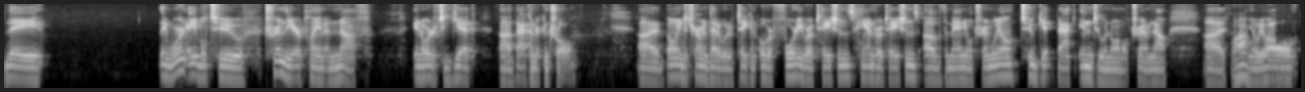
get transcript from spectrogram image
they they weren't able to trim the airplane enough in order to get uh, back under control. Uh, Boeing determined that it would have taken over 40 rotations, hand rotations of the manual trim wheel to get back into a normal trim. Now, uh, wow. you know, we've all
